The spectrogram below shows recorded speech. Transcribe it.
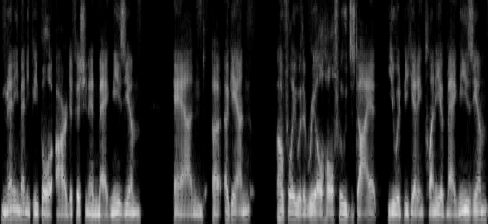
Many, many people are deficient in magnesium. And uh, again, hopefully, with a real whole foods diet, you would be getting plenty of magnesium.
